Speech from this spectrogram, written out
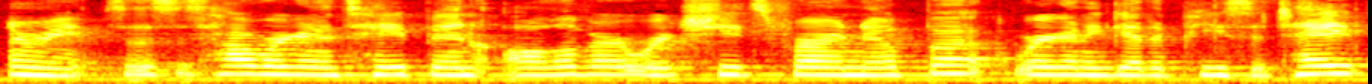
All right, so this is how we're gonna tape in all of our worksheets for our notebook. We're gonna get a piece of tape.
